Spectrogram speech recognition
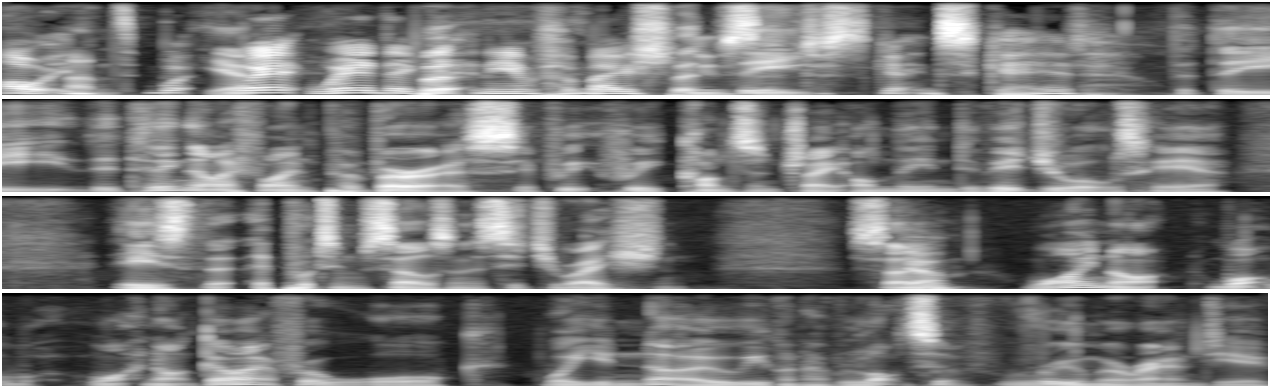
Oh, and- wh- yeah. where where they're But- getting the information is they're the- just getting scared. but the the thing that i find perverse if we if we concentrate on the individuals here is that they put themselves in a situation so Yeah. why not what why not go out for a walk where you know you're going to have lots of room around you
